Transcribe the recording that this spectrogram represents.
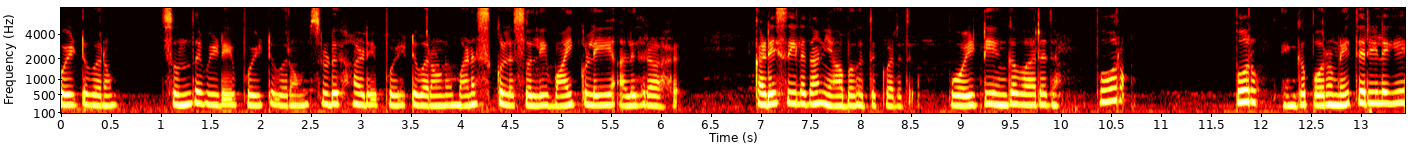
போயிட்டு வரோம் சொந்த வீடே போயிட்டு வரோம் சுடுகாடே போயிட்டு வரோம்னு மனசுக்குள்ளே சொல்லி வாய்க்குள்ளேயே அழுகிறாக. கடைசியில் தான் ஞாபகத்துக்கு வருது போயிட்டு எங்கே வர்றது? போகிறோம் போகிறோம் எங்கே போகிறோம்னே தெரியலையே.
